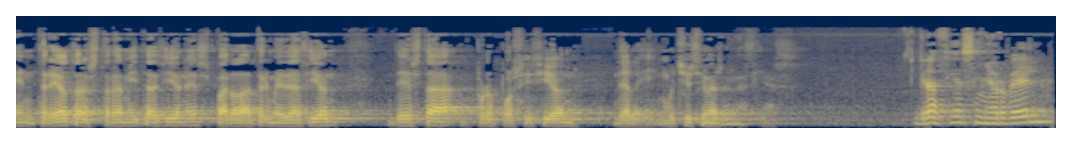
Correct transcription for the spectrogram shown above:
entre otras tramitaciones, para la tramitación de esta proposición de ley. Muchísimas gracias. Gracias, señor Bell.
